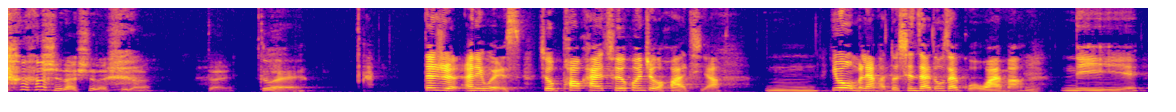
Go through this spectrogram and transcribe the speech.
是的，是的，是的，对对。但是，anyways，就抛开催婚这个话题啊，嗯，因为我们两个都现在都在国外嘛，嗯，你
